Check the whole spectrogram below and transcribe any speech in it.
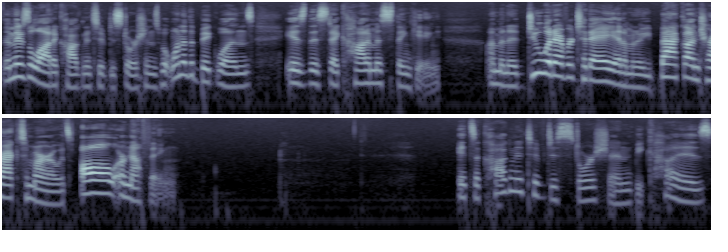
And there's a lot of cognitive distortions, but one of the big ones is this dichotomous thinking. I'm going to do whatever today and I'm going to be back on track tomorrow. It's all or nothing. It's a cognitive distortion because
